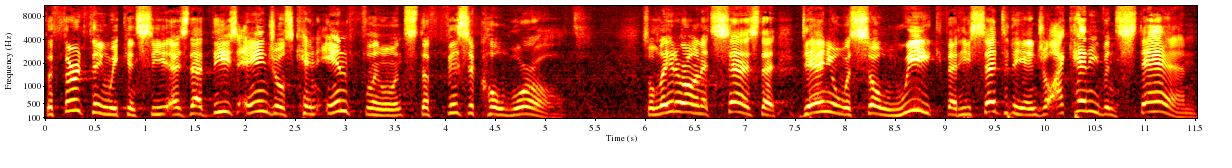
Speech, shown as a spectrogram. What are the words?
The third thing we can see is that these angels can influence the physical world. So later on, it says that Daniel was so weak that he said to the angel, I can't even stand.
